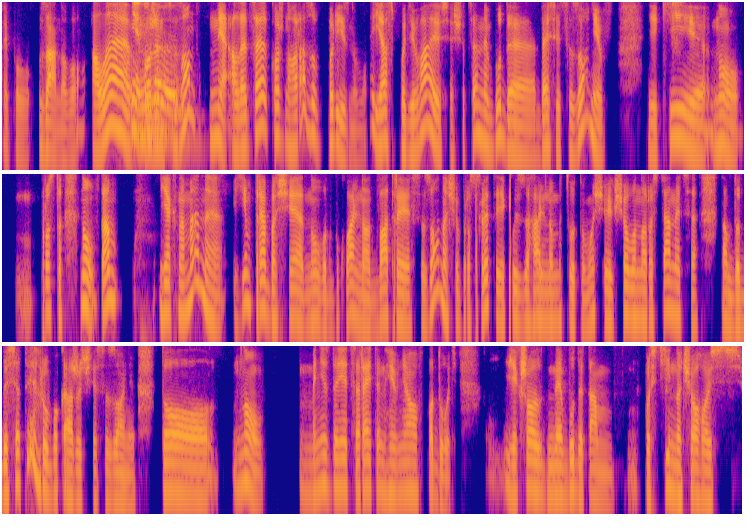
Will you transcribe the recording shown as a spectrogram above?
Типу, заново, але ні, ну, кожен ну, сезон ні, але це кожного разу по-різному. Я сподіваюся, що це не буде 10 сезонів, які ну просто ну там як на мене, їм треба ще ну от буквально 2-3 сезони, щоб розкрити якусь загальну мету. Тому що якщо воно розтягнеться там до 10, грубо кажучи, сезонів, то ну мені здається, рейтинги в нього впадуть. Якщо не буде там постійно чогось,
